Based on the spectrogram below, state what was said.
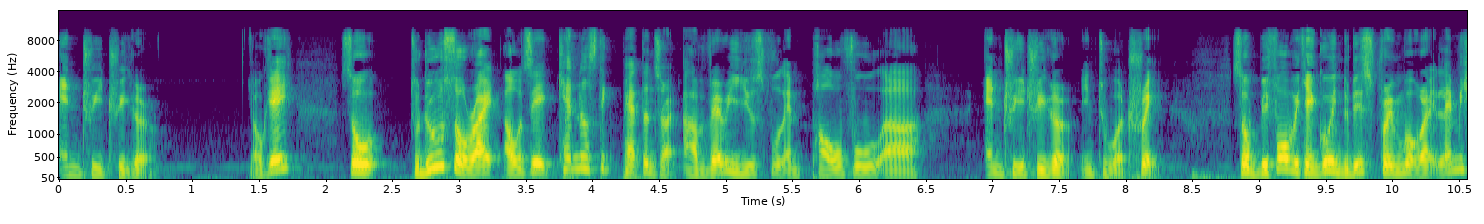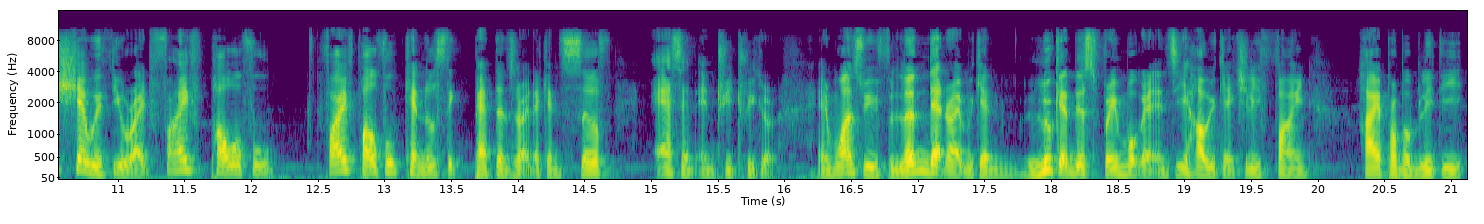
entry trigger. Okay? So to do so, right, I would say candlestick patterns right, are very useful and powerful uh, entry trigger into a trade. So before we can go into this framework, right, let me share with you, right, five powerful, five powerful candlestick patterns, right, that can serve as an entry trigger. And once we've learned that, right, we can look at this framework right, and see how you can actually find high probability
